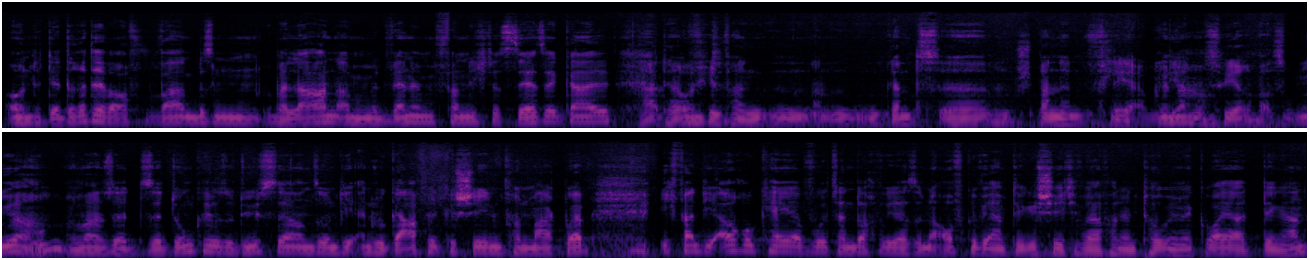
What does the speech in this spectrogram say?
und der dritte war, auch, war ein bisschen überladen, aber mit Venom fand ich das sehr, sehr geil. Hatte auf jeden Fall einen, einen ganz äh, spannenden Flair. Genau. Die Atmosphäre war super. Ja, ne? war sehr, sehr dunkel, so düster und so. Und die Andrew Garfield-Geschichten von Mark Webb, ich fand die auch okay, obwohl es dann doch wieder so eine aufgewärmte Geschichte war von den Tobey Maguire-Dingern.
